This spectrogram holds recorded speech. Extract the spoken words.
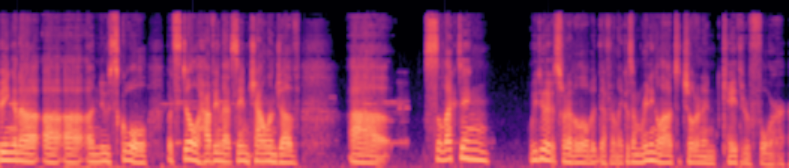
being in a, a, a new school, but still having that same challenge of uh, selecting. We do it sort of a little bit differently because I'm reading aloud to children in K through four.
